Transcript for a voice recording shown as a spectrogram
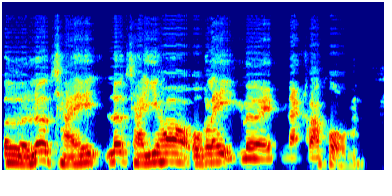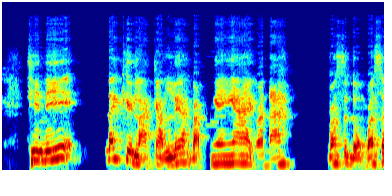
เออเลิกใช้เลิกใช้ยี่ห้อโอเล่อีกเลยนะครับผม ทีนี้นั่นคือหลักการเลือกแบบง่าย ๆ ก่อนนะ วัสดุวัส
